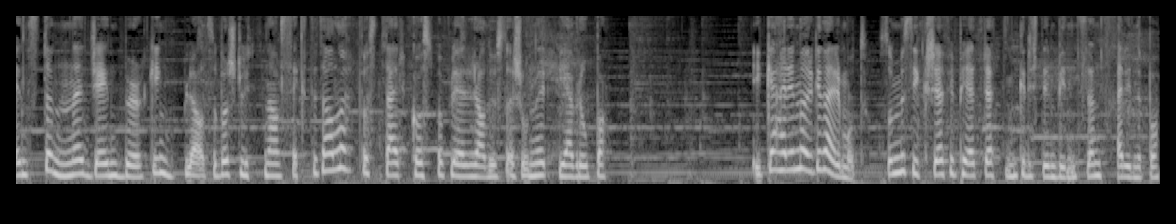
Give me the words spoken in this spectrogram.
En stønnende Jane Birking ble altså på slutten av 60-tallet for sterk kost på flere radiostasjoner i Europa. Ikke her i Norge derimot, som musikksjef i P13 Kristin Vincents er inne på.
